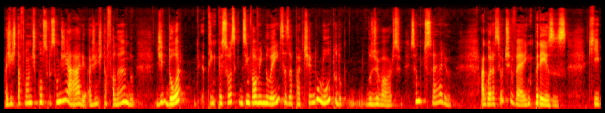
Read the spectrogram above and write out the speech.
a gente está falando de construção diária, a gente está falando de dor. Tem pessoas que desenvolvem doenças a partir do luto do, do divórcio. Isso é muito sério. Agora, se eu tiver empresas que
